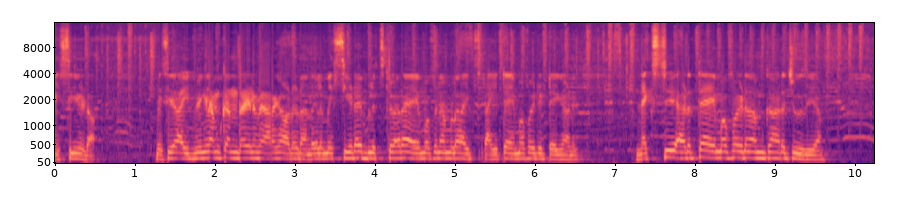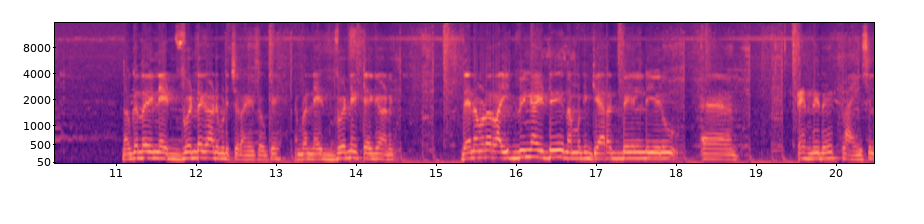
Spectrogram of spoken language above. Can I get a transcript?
മെസ്സിന് ഇടാം. മെസ്സി റൈറ്റ് വിങ്ങിൽ നമുക്ക് എന്തായാലും വേറെ കാർഡ് ഇടാം. എന്തായാലും മെസ്സിയുടെ ബ്ലിറ്റ്സ് കളർ എം എഫ് നമ്മൾ റൈറ്റ് റൈറ്റ് എം എഫ് ആയിട്ട് ഇട്ടേക്കാണ്. നെക്സ്റ്റ് അടുത്ത എം എഫ് ആയിട്ട് നമുക്ക് ആരെ ചൂസ് ചെയ്യാം? നമുക്ക് എന്തായാലും നെഡ്വേഡിന്റെ കാർഡ് പിടിച്ചിടാം ഗൈസ് ഓക്കെ നമ്മൾ നെഡ്വേഡിന് ഇട്ടേക്കാണ്. ദെൻ നമ്മുടെ റൈറ്റ് വിങ് ആയിട്ട് നമുക്ക് ഗാരറ്റ് ബെയിലിന്റെ ഈ ഒരു എന്ത് ഇത് പ്ലൈൻസിൽ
